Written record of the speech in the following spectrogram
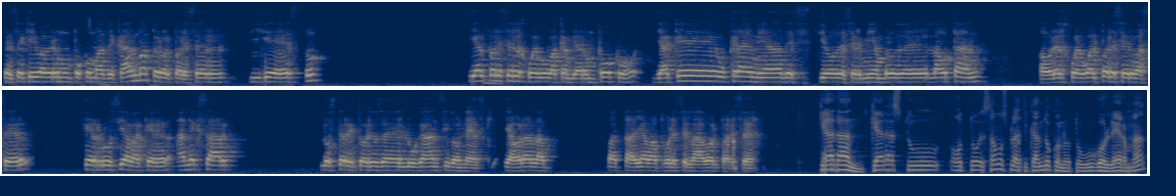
Pensé que iba a haber un poco más de calma, pero al parecer sigue esto. Y al parecer el juego va a cambiar un poco, ya que Ucrania desistió de ser miembro de la OTAN. Ahora el juego al parecer va a ser que Rusia va a querer anexar los territorios de Lugansk y Donetsk. Y ahora la batalla va por ese lado, al parecer. ¿Qué harán? ¿Qué harás tú, Otto? Estamos platicando con Otto Hugo Lerma,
